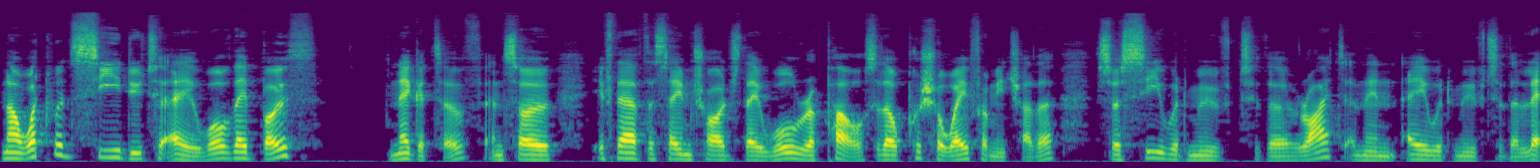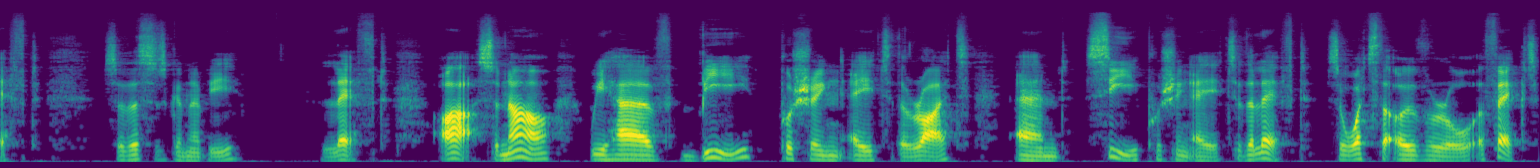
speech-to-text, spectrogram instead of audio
Now what would c do to a? Well, they both negative, and so if they have the same charge, they will repel, so they'll push away from each other. So C would move to the right, and then A would move to the left. So this is going to be left. Ah, so now we have B pushing A to the right and C pushing A to the left. So what's the overall effect?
